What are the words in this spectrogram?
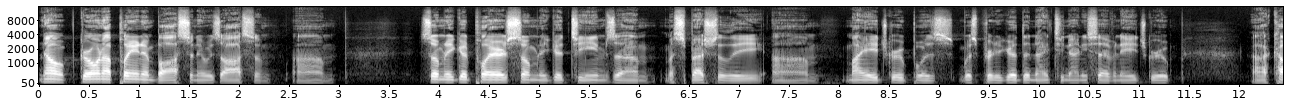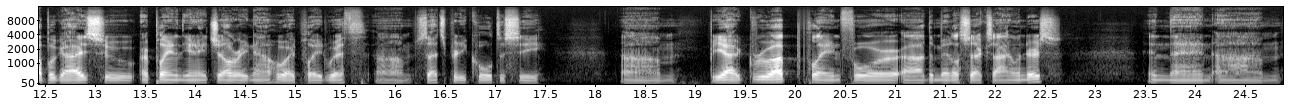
No, growing up playing in Boston, it was awesome. Um, so many good players, so many good teams. Um, especially um, my age group was was pretty good. The 1997 age group. Uh, a couple guys who are playing in the NHL right now who I played with, um, so that's pretty cool to see. Um, but yeah, I grew up playing for uh, the Middlesex Islanders, and then um,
